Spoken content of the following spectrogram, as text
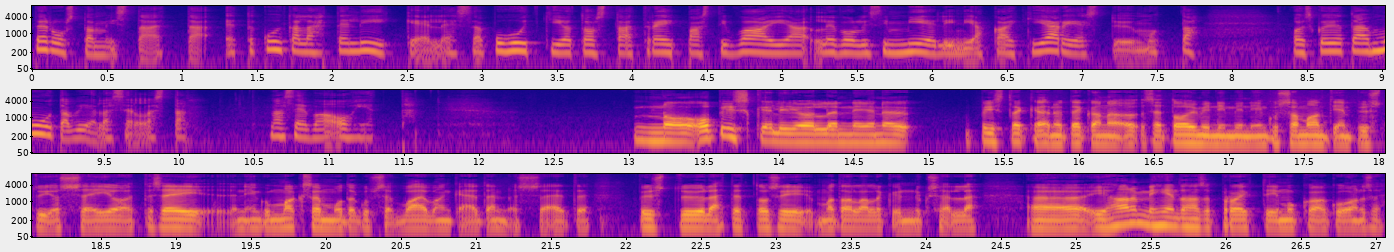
perustamista, että, että kuinka lähtee liikkeelle. Sä puhuitkin jo tuosta, että reippaasti vaan ja levollisin mielin ja kaikki järjestyy, mutta olisiko jotain muuta vielä sellaista nasevaa ohjetta? No opiskelijoille niin pistäkää nyt ekana se toiminimi niin kuin saman tien pystyy, jos se ei ole. Että se ei niin kuin maksa muuta kuin sen vaivan käytännössä. Että pystyy lähteä tosi matalalla kynnyksellä öö, ihan mihin tahansa projektiin mukaan, kun on se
